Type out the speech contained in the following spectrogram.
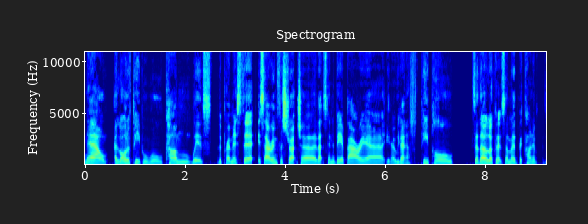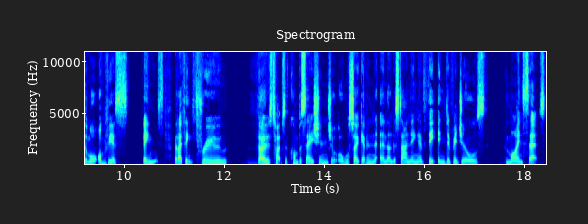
Now, a lot of people will come with the premise that it's our infrastructure that's going to be a barrier. You know, we don't have people, so they'll look at some of the kind of the more obvious things. But I think through those types of conversations, you're also getting an understanding of the individual's mindset,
